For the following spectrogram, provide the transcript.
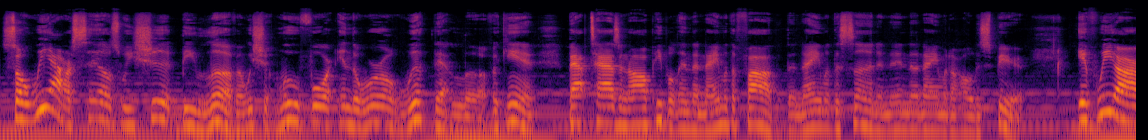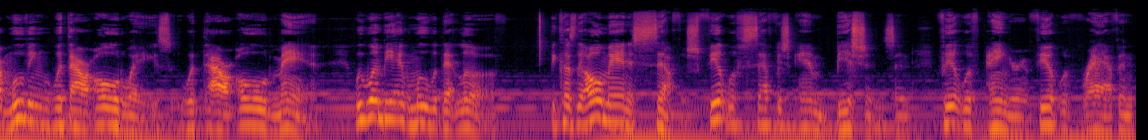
So we ourselves, we should be love and we should move forward in the world with that love. Again, baptizing all people in the name of the Father, the name of the Son, and in the name of the Holy Spirit. If we are moving with our old ways, with our old man, we wouldn't be able to move with that love because the old man is selfish, filled with selfish ambitions and filled with anger and filled with wrath. And,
